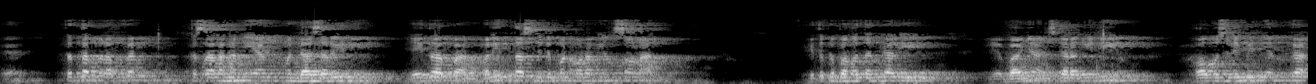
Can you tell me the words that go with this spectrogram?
ya, tetap melakukan kesalahan yang mendasar ini, yaitu apa? Melintas di depan orang yang sholat. Itu kebangetan kali. Ya banyak sekarang ini kaum muslimin yang enggak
